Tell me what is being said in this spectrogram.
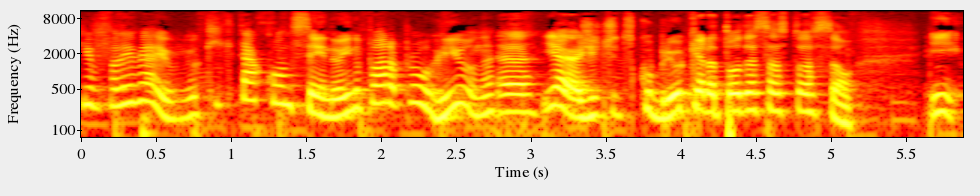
E eu falei, velho, o que que tá acontecendo? Eu indo para pro Rio, né? É. E aí a gente descobriu que era toda essa situação. E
